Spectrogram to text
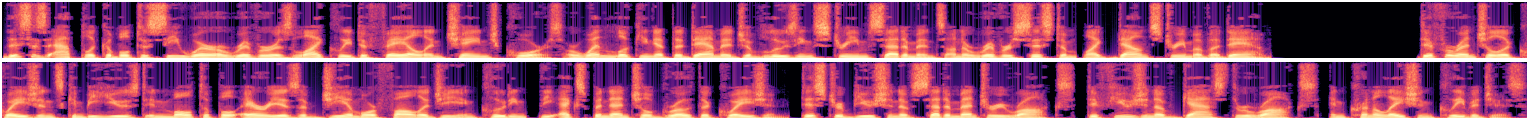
This is applicable to see where a river is likely to fail and change course or when looking at the damage of losing stream sediments on a river system like downstream of a dam. Differential equations can be used in multiple areas of geomorphology including, the exponential growth equation, distribution of sedimentary rocks, diffusion of gas through rocks, and crenulation cleavages.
